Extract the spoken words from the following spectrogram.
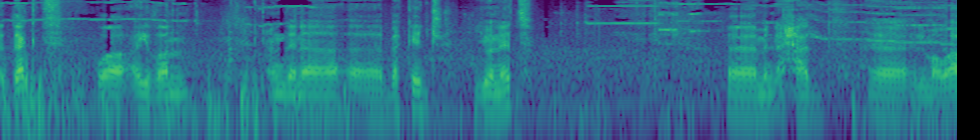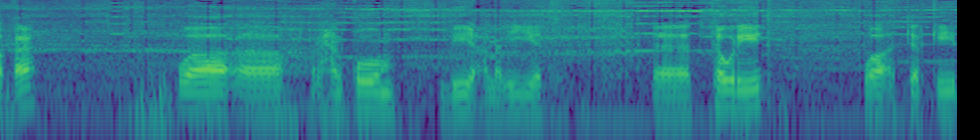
duct وأيضا عندنا package unit من أحد المواقع. وراح نقوم بعملية التوريد والتركيب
